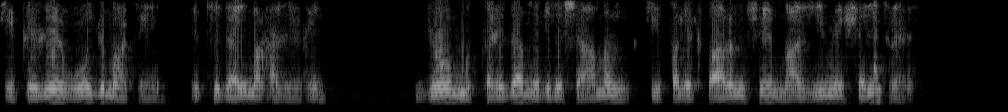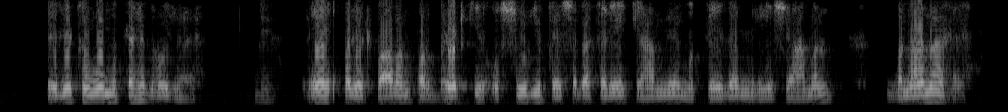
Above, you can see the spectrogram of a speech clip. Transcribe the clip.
کہ پہلے وہ جماعتیں ابتدائی مرحلے میں جو متحدہ مجلس عمل کی پلیٹ فارم سے ماضی میں شریک رہے پہلے تو وہ متحد ہو جائے۔ جی۔ ایک پلیٹ فارم پر بیٹھ کے اصولی فیصلہ کرے کہ ہم نے متحدہ مجلس عمل بنانا ہے۔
